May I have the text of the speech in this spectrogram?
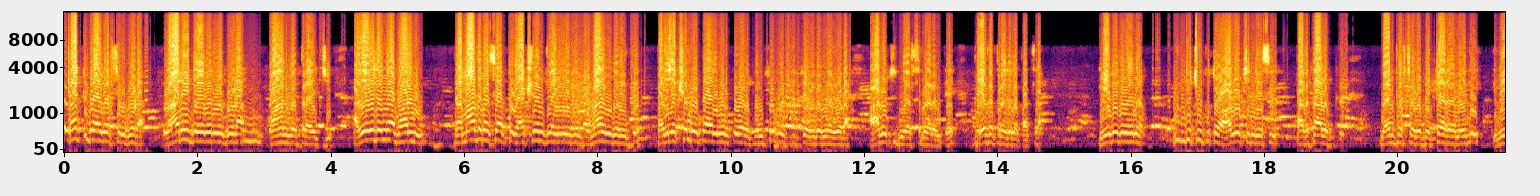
ట్రక్ డ్రైవర్స్ కూడా లారీ డ్రైవర్లకు కూడా వాహన మిత్ర ఇచ్చి అదేవిధంగా వాళ్ళు ప్రమాదవశాత్తు యాక్సిడెంట్లు అయ్యే ప్రమాదం జరిగితే పది లక్షల రూపాయల వరకు వాళ్ళు పెన్షన్ ఇచ్చే విధంగా కూడా ఆలోచన చేస్తున్నారంటే పేద ప్రజల పట్ల ఏ విధమైన ముందు చూపుతో ఆలోచన చేసి పథకాలకు మేనిఫెస్టోలో పెట్టారనేది ఇదే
